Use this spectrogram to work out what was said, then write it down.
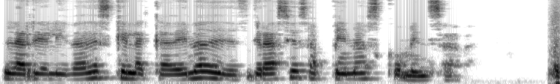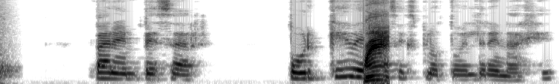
La realidad es que la cadena de desgracias apenas comenzaba. Para empezar, ¿por qué veces explotó el drenaje?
